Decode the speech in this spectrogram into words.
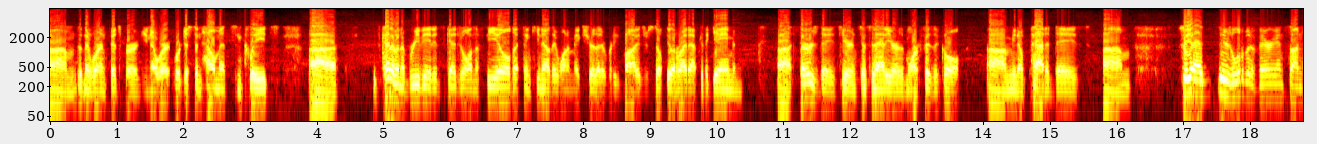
um, than they were in Pittsburgh. You know, we're we're just in helmets and cleats. Uh, it's kind of an abbreviated schedule on the field. I think you know they want to make sure that everybody's bodies are still feeling right after the game. And uh, Thursdays here in Cincinnati are the more physical, um, you know, padded days. Um, so yeah, there's a little bit of variance on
